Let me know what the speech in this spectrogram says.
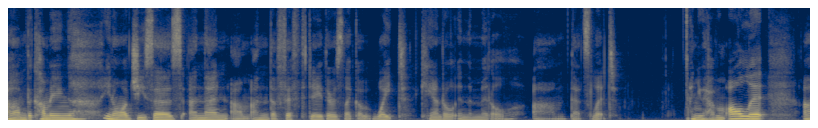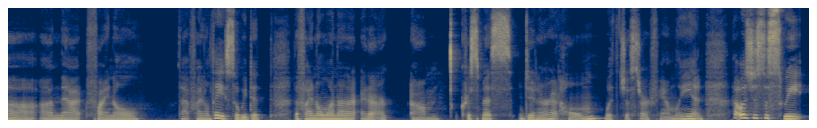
Um, the coming, you know, of Jesus, and then um, on the fifth day, there's like a white candle in the middle um, that's lit. And you have them all lit uh, on that final that final day. So we did the final one our, at our um, Christmas dinner at home with just our family, and that was just a sweet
